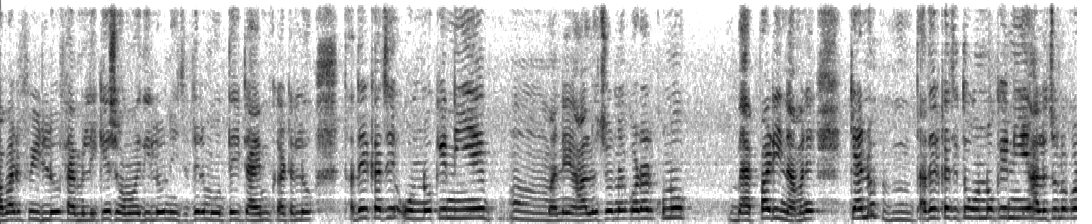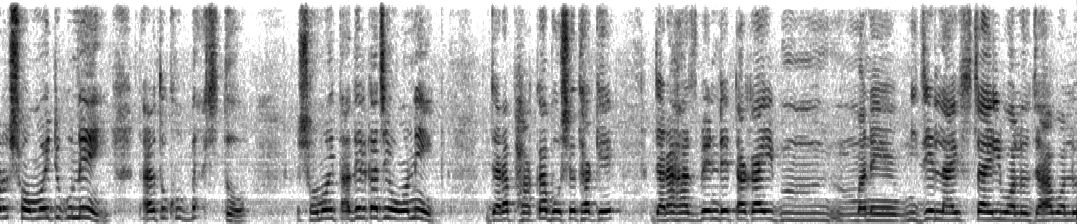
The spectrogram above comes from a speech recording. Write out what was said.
আবার ফিরলো ফ্যামিলিকে সময় দিল, নিজেদের মধ্যেই টাইম কাটালো। তাদের কাছে অন্যকে নিয়ে মানে আলোচনা করার কোনো ব্যাপারই না। মানে কেন তাদের কাছে তো অন্যকে নিয়ে আলোচনা করার সময়টুকু নেই, তারা তো খুব ব্যস্ত। সময় তাদের কাছে অনেক। যারা ফাঁকা বসে থাকে, যারা হাজব্যান্ডের টাকায় মানে নিজের লাইফস্টাইল বলো, যা বলো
